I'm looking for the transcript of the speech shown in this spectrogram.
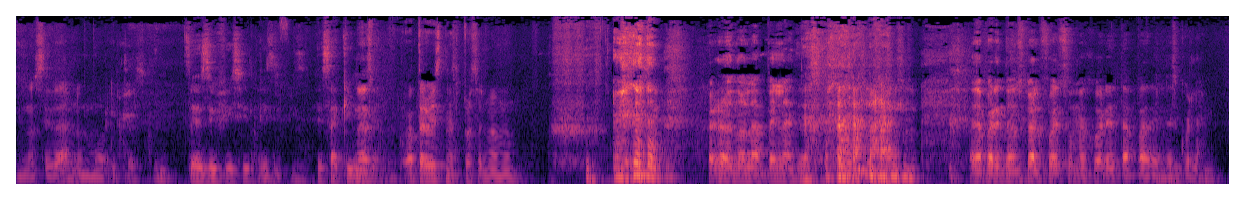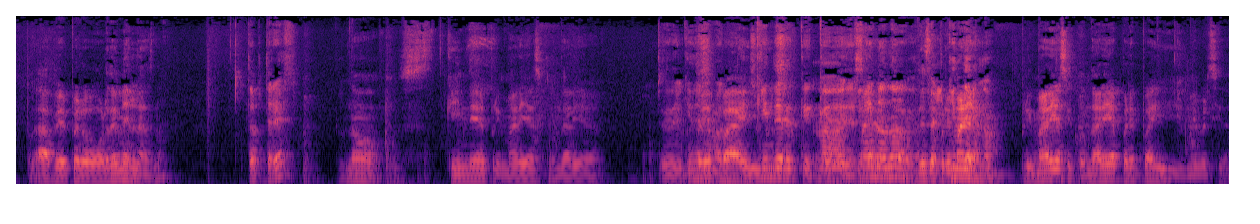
no se da, los morritos. Es difícil. Es difícil. Esa No química. es- otra vez no es por ser mamón. Pero no la pelan. bueno, pero entonces, ¿cuál fue su mejor etapa de la escuela? A ver, pero ordénenlas, ¿no? ¿Top 3? No, pues kinder, primaria, secundaria. El Prepa y- kinder que No, quede Bueno, no, segunda. desde El primaria. kinder no. Primaria, secundaria, prepa y universidad.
